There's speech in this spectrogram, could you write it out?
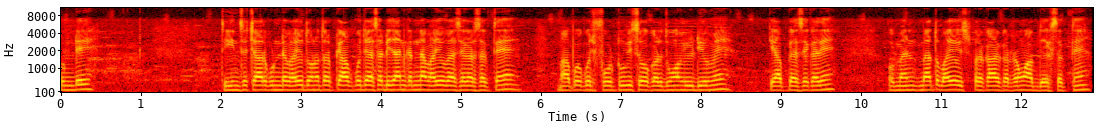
कुंडे। तीन से चार कुंडे भाइयों, दोनों तरफ़ के आपको जैसा डिज़ाइन करना है भाइयों, वैसे कर सकते हैं। मैं आपको कुछ फ़ोटो भी शो कर दूँगा वीडियो में कि आप कैसे करें। और मैं मैं तो भाई इस प्रकार कर रहा हूँ, आप देख सकते हैं।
